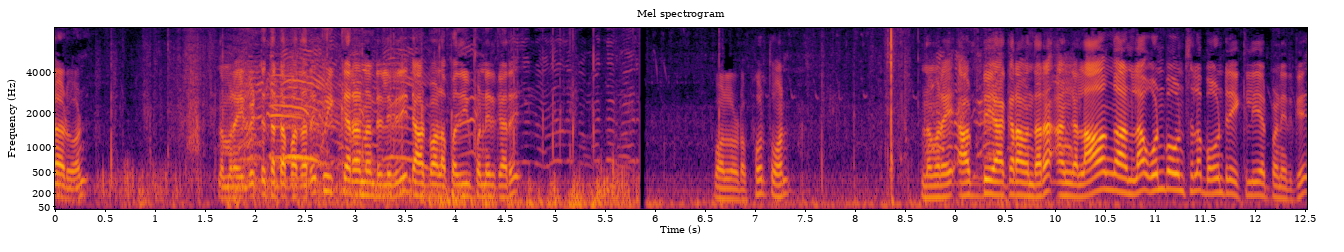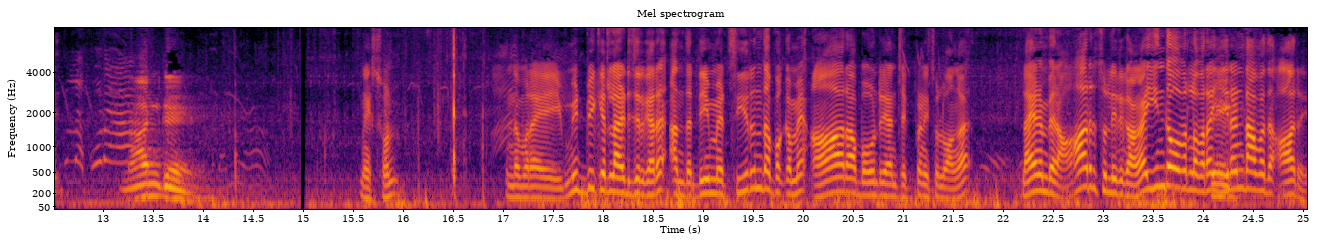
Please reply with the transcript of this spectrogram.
Third one நம்ம விட்டு தட்ட பார்த்தாரு. குயிக்கரான டெலிவரி டாட் பாலை பதிவு பண்ணியிருக்காரு. பாலோட ஃபோர்த் ஒன் மாதிரி அப்படி ஆக்கரா வந்தார். அங்கே லாங் ஆனில் ஒன் பவுன்ஸில் பவுண்டரியை கிளியர் பண்ணியிருக்கு. நான்கு. நெக்ஸ்ட் ஒன் இந்த மாதிரி மிட் விக்கெட்டில் அடிச்சிருக்காரு. அந்த டீம்மேட்ஸ் இருந்த பக்கமே ஆறா பவுண்டரியான்னு செக் பண்ணி சொல்லுவாங்க. லைன் நம்பர் ஆறு சொல்லியிருக்காங்க. இந்த ஓவரில் வர இரண்டாவது ஆறு.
